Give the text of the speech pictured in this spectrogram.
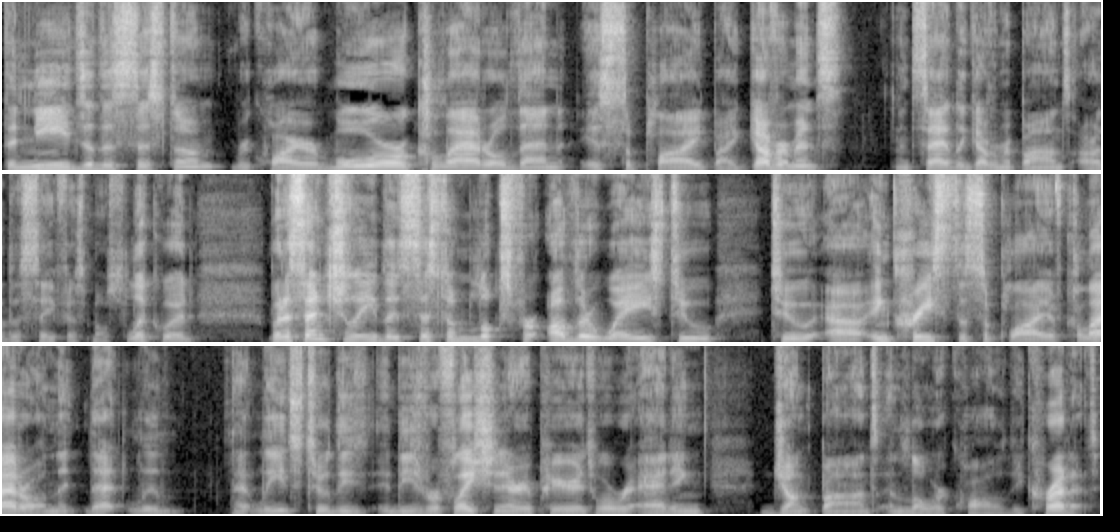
the needs of the system require more collateral than is supplied by governments. And sadly, government bonds are the safest, most liquid. But essentially, the system looks for other ways to, to uh, increase the supply of collateral. And that, that leads to these, these reflationary periods where we're adding junk bonds and lower quality credit.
